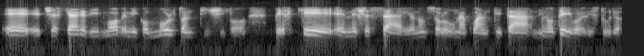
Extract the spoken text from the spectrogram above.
è cercare di muovermi con molto anticipo anticipo perché è necessario non solo una quantità notevole di studio,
